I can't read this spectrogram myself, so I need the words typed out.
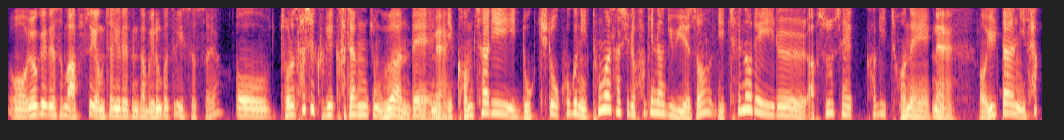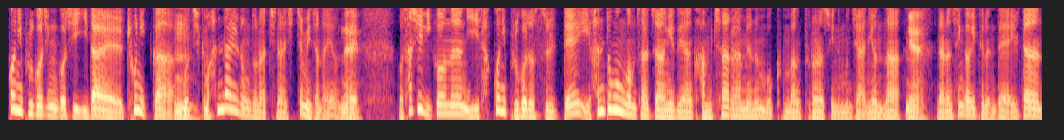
어, 여기에 대해서 뭐 압수수색 영장이라든가 뭐 이런 것들이 있었어요? 어, 저는 사실 그게 가장 좀 의아한데 네. 이 검찰이 이 녹취록 혹은 이 통화 사실을 확인하기 위해서 이 채널 A를 압수수색하기 전에 네. 어, 일단 이 사건이 불거진 것이 이달 초니까 뭐 음. 뭐 지금 한 달 정도나 지난 시점이잖아요. 근데 네. 뭐 사실 이거는 이 사건이 불거졌을 때 이 한동훈 검사장에 대한 감찰을 하면은 뭐 금방 드러날 수 있는 문제 아니었나라는 예. 생각이 드는데 일단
